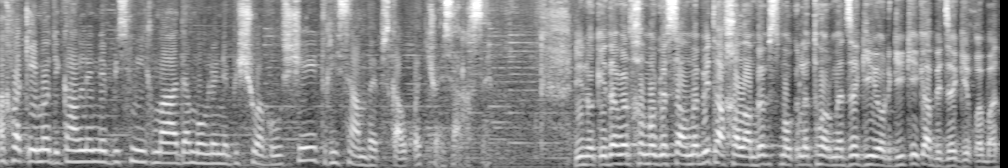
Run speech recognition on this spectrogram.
ახლა კი მოდი გავლენების მიღმა და მოვლენების შუაგულში დღის ამბებს გავყვეთ ჩვენს არხზე. ნინო კიდევ ერთხელ მოგესალმებით ახალ ამბებს მოკლედ 12-ზე გიორგი კიკაბიძე გიყვებათ.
